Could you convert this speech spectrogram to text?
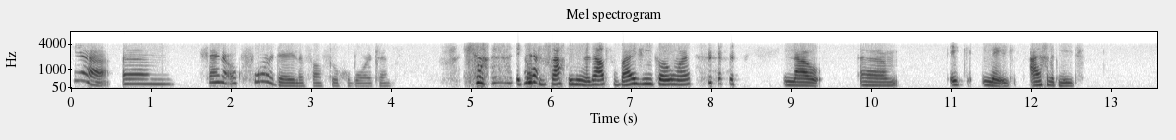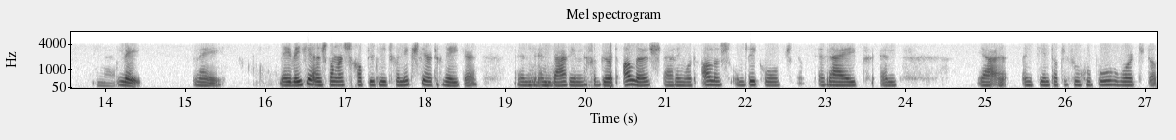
ja, um, zijn er ook voordelen van vroeggeboorte? Ja, ik heb die vraag dus inderdaad voorbij zien komen. nou, um, ik, nee, eigenlijk niet. Nee. nee. Nee. Nee, weet je, een zwangerschap duurt niet voor niks 40 weken. En, en mhm. daarin gebeurt alles. Daarin wordt alles ontwikkeld, rijp. En ja, een kind dat te vroeg geboren wordt, dat,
